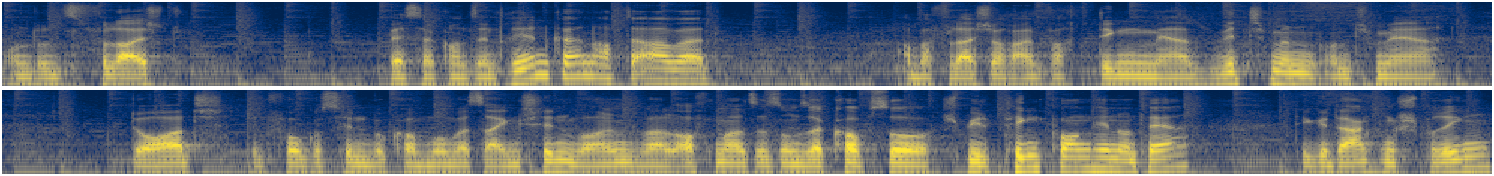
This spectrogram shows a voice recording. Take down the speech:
und uns vielleicht besser konzentrieren können auf der Arbeit, aber vielleicht auch einfach Dingen mehr widmen und mehr dort den Fokus hinbekommen, wo wir es eigentlich hinwollen, weil oftmals ist unser Kopf so, spielt Ping-Pong hin und her, die Gedanken springen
